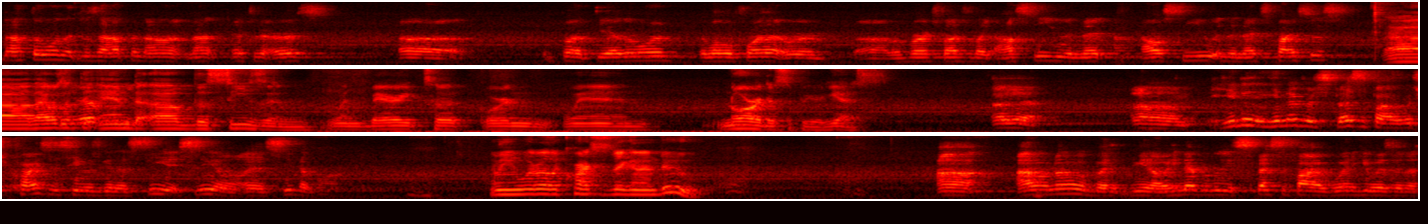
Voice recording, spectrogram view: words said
not the one that just happened on not Infinite Earths, uh, but the other one, the one before that, where uh, Reverse Flash was like, "I'll see you in next, I'll see you in the next crisis." uh, that was at the end of the season when Barry took or when Nora disappeared. Yes. Oh yeah. Um, he didn't. He never specified which crisis he was gonna see it, see on, and see them on. I mean, what other crisis are they gonna do? Uh, I don't know, but you know, he never really specified when he was gonna,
